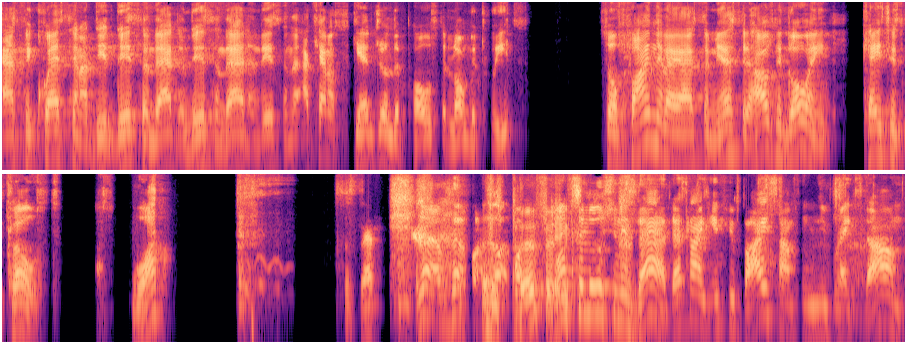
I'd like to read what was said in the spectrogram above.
asked me question. I did this and that and this and that and this and that. I cannot schedule the post, the longer tweets. So finally, I asked them yesterday, "How's it going? Case is closed." Said, what? That, yeah, but what, That's what- what- perfect. what solution is that? That's like if you buy something and it breaks down,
